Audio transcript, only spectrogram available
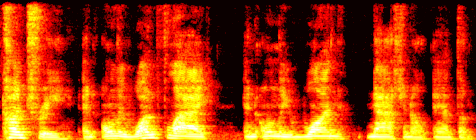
country and only one flag and only one national anthem.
